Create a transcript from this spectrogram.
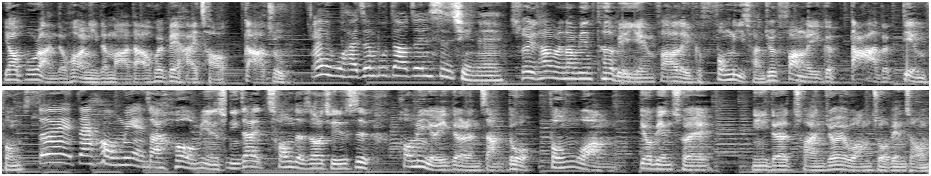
要不然的话，你的马达会被海草尬住。哎，我还真不知道这件事情呢。所以他们那边特别研发的一个风力船，就放了一个大的电风。对，在后面，在后面，你在冲的时候，其实是后面有一个人掌舵，风往右边吹。你的船就会往左边冲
